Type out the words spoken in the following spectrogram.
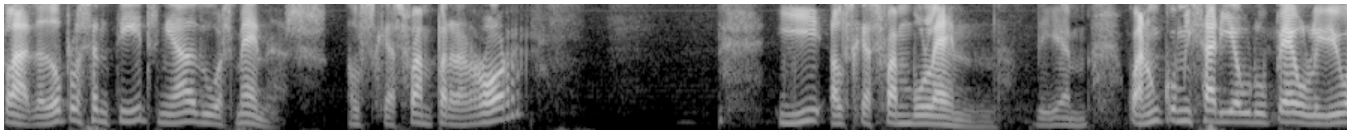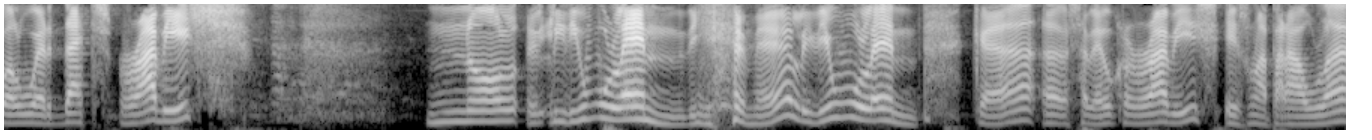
Clar, de dobles sentits n'hi ha dues menes, els que es fan per error i els que es fan volent. Diguem. Quan un comissari europeu li diu al word that's rubbish, no, li diu volent, diguem, eh? li diu volent, que eh, sabeu que rubbish és una paraula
